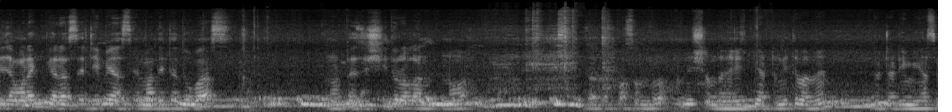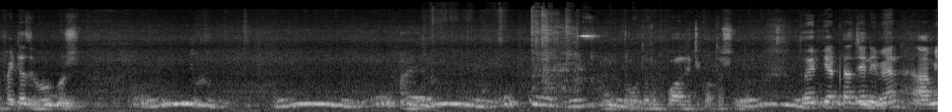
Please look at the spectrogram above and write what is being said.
এই যে আমার এক পেয়ার আছে, ডিমে আছে, মাদিটা দুবাস। নরটা যে সিঁদুরওয়ালা নর। যাদের পছন্দ, নিঃসন্দেহে এই পেয়ারটা নিতে পারবেন। দুইটা ডিমে আছে, ফাইটা যাব অবশ্য কোয়ালিটি কত সুন্দর। তো এই পেয়ারটা যে নেবেন, আমি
